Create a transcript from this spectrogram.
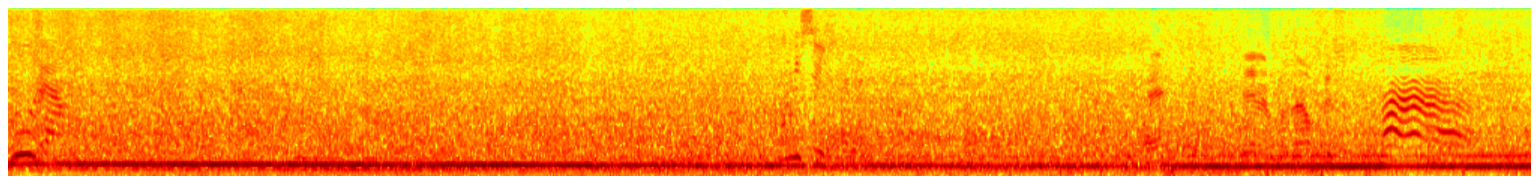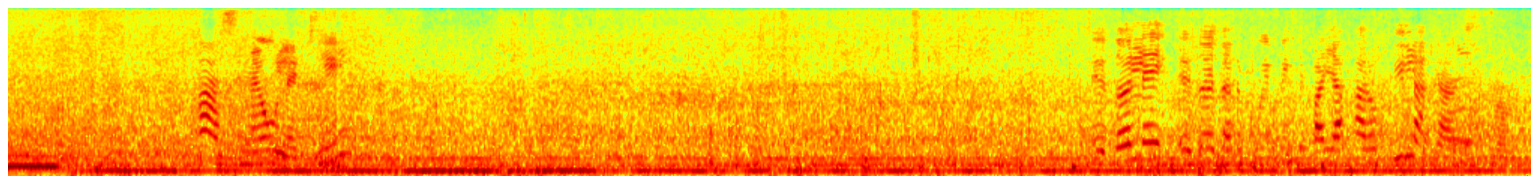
Σίγουρα. Πού είναι η Ε, δεν έχω να πεις. Α, α, ας. Σημεούλα εκεί. Εδώ λέει, εδώ ήταν που υπήρχε παλιά χαροφύλακας. Να.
